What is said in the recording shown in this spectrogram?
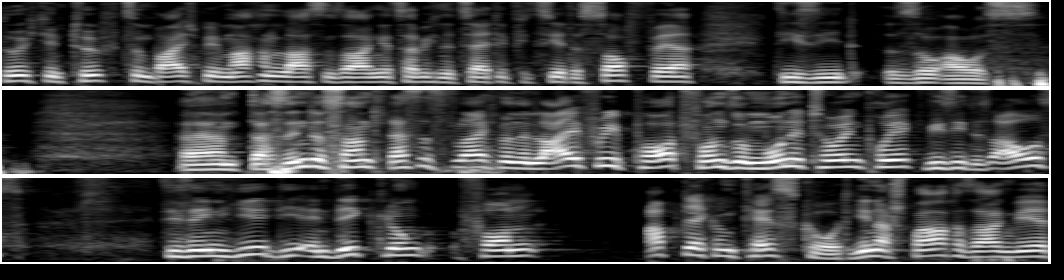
durch den TÜV zum Beispiel machen lassen, sagen, jetzt habe ich eine zertifizierte Software, die sieht so aus. Ähm, das ist interessant, das ist vielleicht mal ein Live-Report von so einem Monitoring-Projekt. Wie sieht es aus? Sie sehen hier die Entwicklung von Abdeckung Testcode. Je nach Sprache sagen wir,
